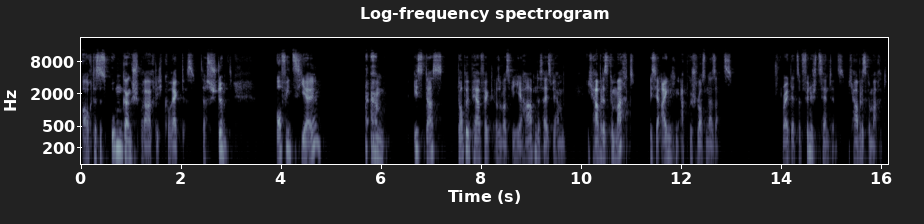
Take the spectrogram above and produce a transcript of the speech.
auch, dass es umgangssprachlich korrekt ist. Das stimmt. Offiziell ist das doppelperfekt, also was wir hier haben. Das heißt, wir haben, ich habe das gemacht, ist ja eigentlich ein abgeschlossener Satz. Right? That's a finished sentence. Ich habe das gemacht.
